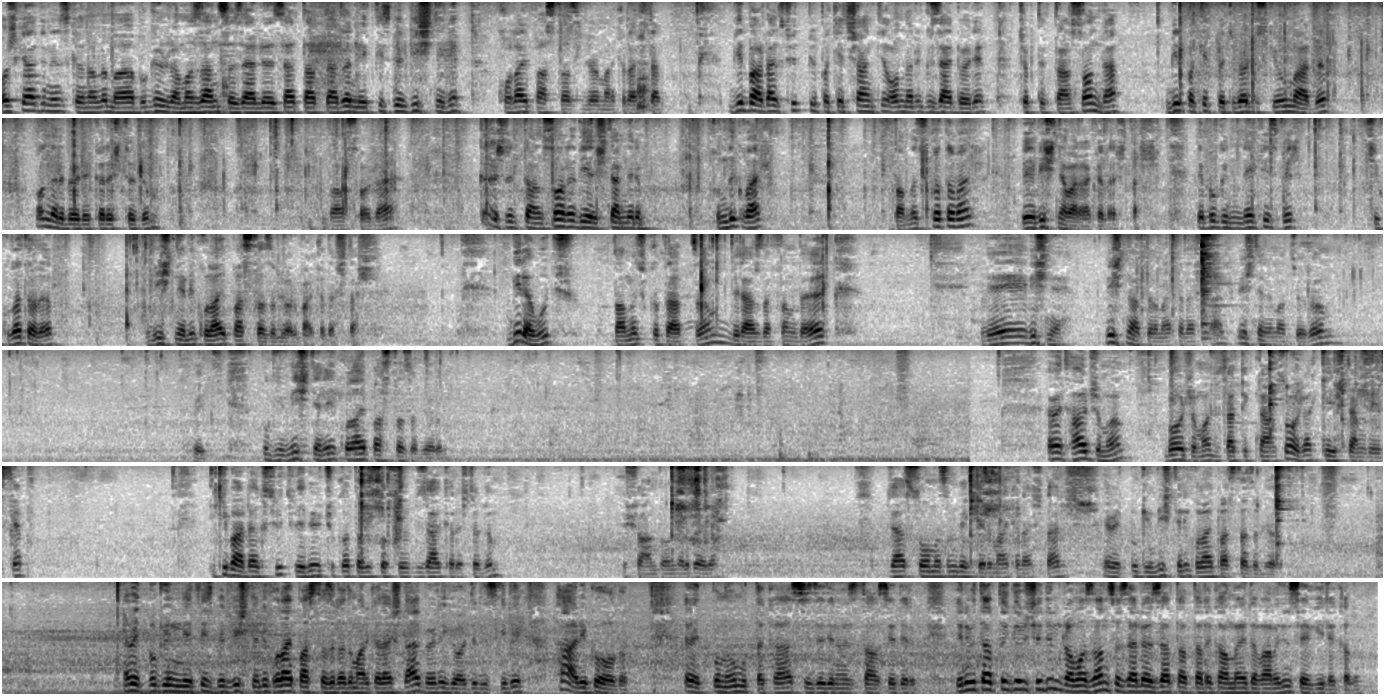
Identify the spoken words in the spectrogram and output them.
Hoş geldiniz kanalıma. Bugün Ramazan sözerli özel tatlarda nefis bir vişneli kolay pasta hazırlıyorum arkadaşlar. Bir bardak süt, bir paket şanti onları güzel böyle çırptıktan sonra bir paket pötüröl bisküvim vardı. Onları böyle karıştırdım. Ondan sonra karıştırdıktan sonra diğer işlemlerim fındık var, damla çikolata var ve vişne var arkadaşlar. Ve bugün nefis bir çikolatalı vişneli kolay pasta hazırlıyorum arkadaşlar. Bir avuç damla çikolata attım. Biraz da fındık. Ve vişne. Vişne atıyorum arkadaşlar. Vişnemi atıyorum. Evet. Bugün vişneli kolay pasta hazırlıyorum. Evet harcımı borcama düzelttikten sonra ki işlemde ise 2 bardak süt ve bir çikolatalı sosu güzel karıştırdım. Şu anda onları böyle biraz soğumasını beklerim arkadaşlar. Evet bugün vişneli kolay pasta hazırlıyorum. Evet bugün nefis bir vişneli kolay pasta hazırladım arkadaşlar. Böyle gördüğünüz gibi harika oldu. Evet bunu mutlaka siz de denemenizi tavsiye ederim. Yeni bir tatlı görüşelim. Ramazan sözlerle özel tatlarda kalmaya devam edin. Sevgiyle kalın.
